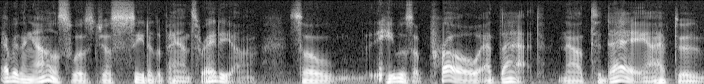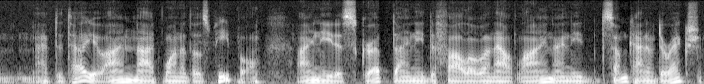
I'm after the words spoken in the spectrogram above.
Everything else was just seat of the pants radio. So he was a pro at that. Now today, I have to I have to tell you, I'm not one of those people. I need a script. I need to follow an outline. I need some kind of direction.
